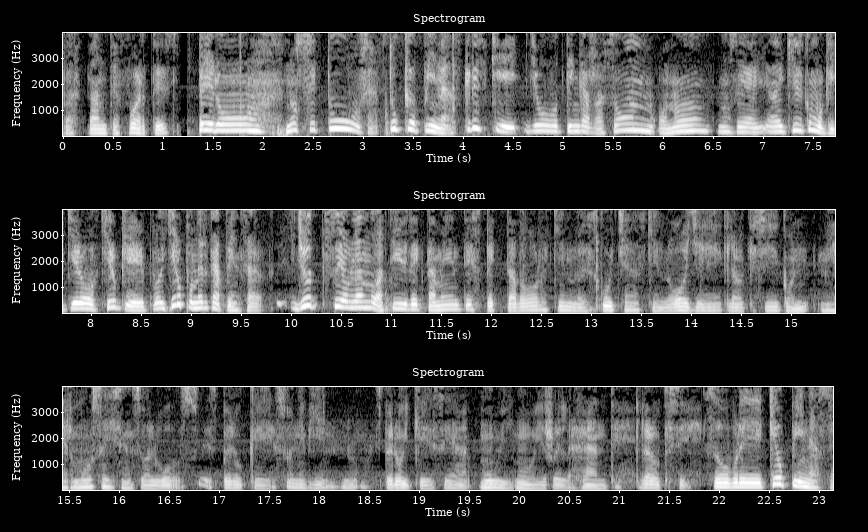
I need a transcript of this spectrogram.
bastante fuertes. Pero no sé tú, o sea, ¿tú qué opinas? ¿Crees que yo tenga razón o no? No sé, aquí es como que quiero, quiero que, quiero ponerte a pensar. Yo estoy hablando a ti directamente, espectador, quien lo escuchas, quien lo oye, claro que sí, con mi hermosa y sensual voz. Espero que suene bien, ¿no? Espero y que sea muy, muy relajante. Claro que sí. Sobre qué opinas,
